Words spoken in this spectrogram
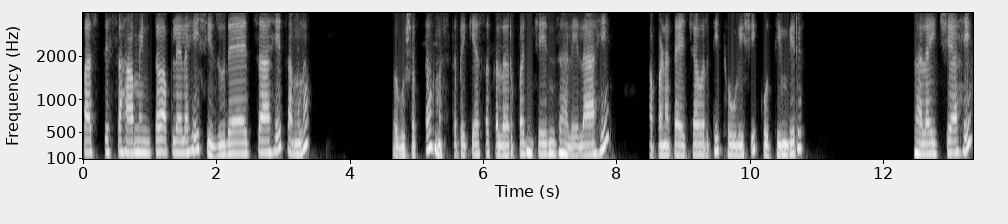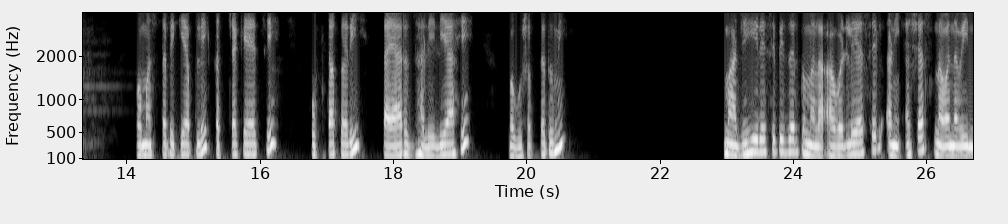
पाच ते सहा मिनटं आपल्याला हे शिजू द्यायचं आहे चांगलं. बघू शकता मस्तपैकी असा कलर पण चेंज झालेला आहे. आपण आता याच्यावरती थोडीशी कोथिंबीर घालायची आहे. व मस्तपैकी आपले कच्च्या केळ्याचे कोफ्ता करी तयार झालेली आहे. बघू शकता तुम्ही? माझी ही रेसिपी जर तुम्हाला आवडली असेल आणि अशाच नवनवीन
